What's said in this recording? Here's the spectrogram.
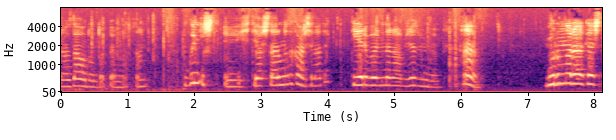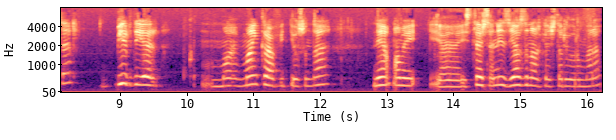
Biraz daha odun toplayalım hatta. Bugün e, ihtiyaçlarımızı karşıladık. Diğer bölümde ne yapacağız bilmiyorum. Ha. Yorumlar arkadaşlar bir diğer Minecraft videosunda ne yapmamı isterseniz yazın arkadaşlar yorumlara.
